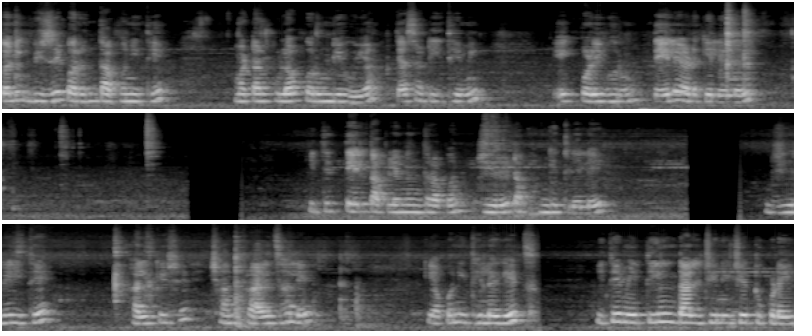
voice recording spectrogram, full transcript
कणिक भिजेपर्यंत आपण इथे मटार पुलाव करून घेऊया. त्यासाठी इथे मी एक पळी भरून तेल ॲड केलेलं आहे. इथे तेल तापल्यानंतर आपण जिरे टाकून घेतलेले जिरे इथे हलकेसे छान फ्राय झाले की आपण इथे लगेच इथे मी तीन दालचिनीचे तुकडे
